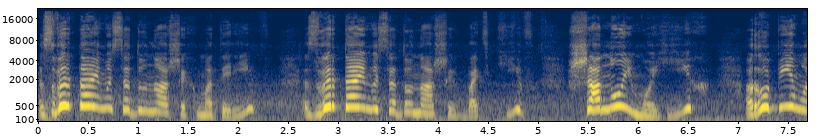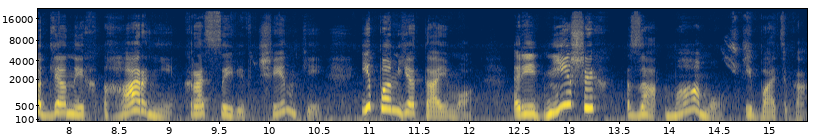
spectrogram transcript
Звертаємося до наших матерів, звертаємося до наших батьків, шануймо їх, робімо для них гарні, красиві вчинки і пам'ятаймо, рідніших за маму і батька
